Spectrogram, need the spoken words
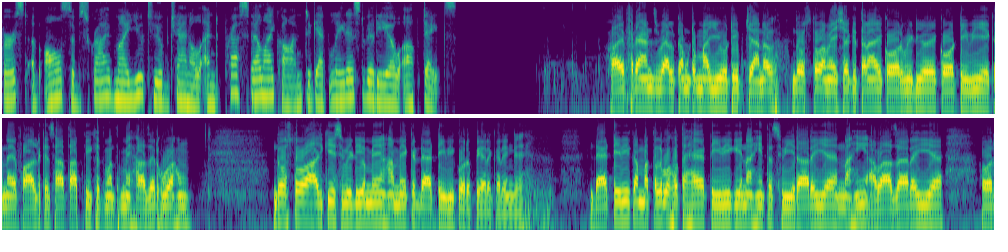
First of all, subscribe my YouTube channel and press bell icon to get latest video updates. Hi friends welcome to my YouTube channel दोस्तों, हमेशा की तरह एक और वीडियो एक और टीवी एक नए फॉल्ट के साथ आपकी खिदमत में हाज़िर हुआ हूँ। दोस्तों, आज की इस वीडियो में हम एक डैड टीवी को रिपेयर करेंगे। डैड टीवी का मतलब होता है टीवी की ना ही तस्वीर आ रही है, ना ही आवाज़ आ रही है और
